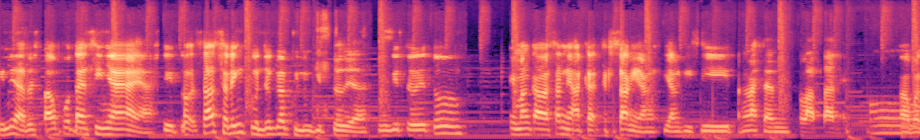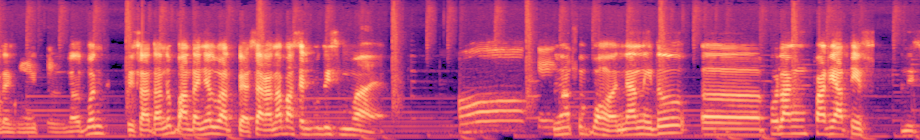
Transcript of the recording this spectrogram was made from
Ini harus tahu potensinya ya. Itu saya sering kunjung ke Gunung Kidul ya. Gunung Kidul itu memang kawasan yang agak gersang yang yang sisi tengah dan selatan ya. oh, Kabupaten Gunung Kidul. Walaupun di selatan itu pantainya luar biasa karena pasir putih semua ya. oke Cuma pepohonan itu eh, kurang variatif jenis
